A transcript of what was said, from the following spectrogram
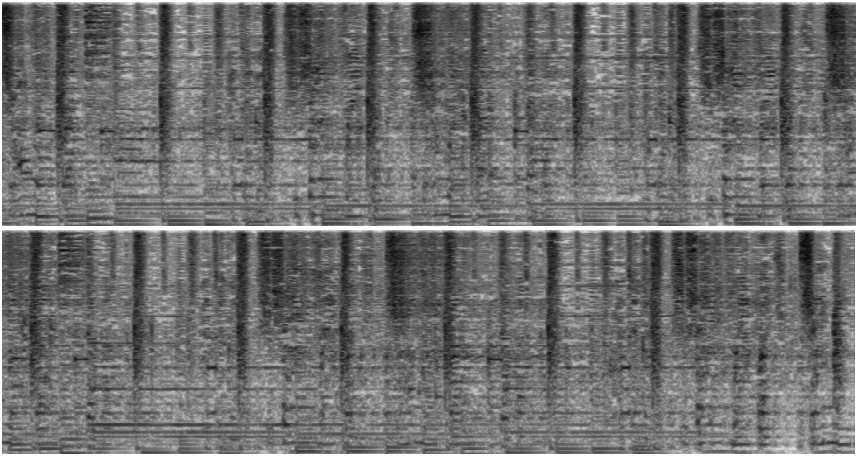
谁买单？别再问是谁买单。谁买单？别再问是谁买单。谁买单？别再问是谁买单。谁买单？别再问是谁买单。谁买单？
